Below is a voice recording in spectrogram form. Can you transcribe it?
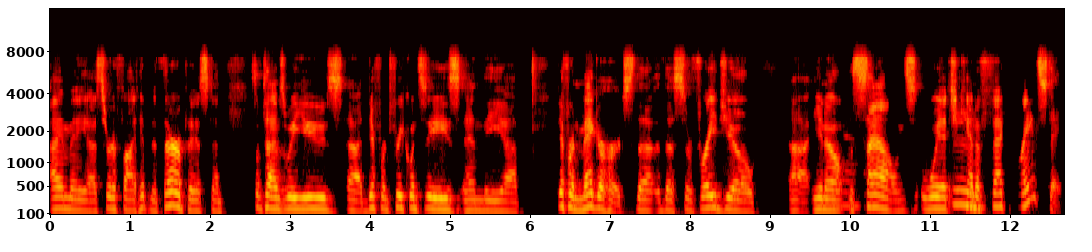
i'm a, uh, certified hypnotherapist and sometimes we use uh, different frequencies and the uh, different megahertz the the solfeggio uh, you know, yeah. sounds, which mm. can affect brain state,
